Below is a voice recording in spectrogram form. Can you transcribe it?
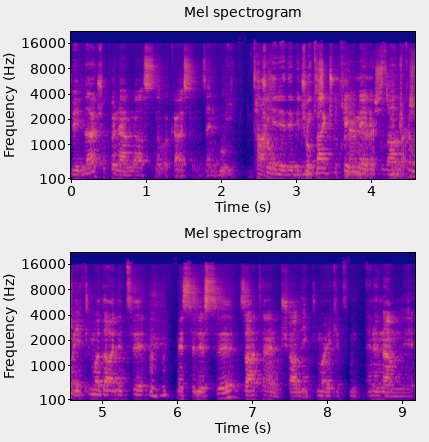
veriler çok önemli aslında bakarsanız. Hani bu tahlil çok, edebilmek çok belki çok kelimeyle kullandık ama iklim adaleti Hı-hı. meselesi zaten hani şu anda iklim hareketinin en önemli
